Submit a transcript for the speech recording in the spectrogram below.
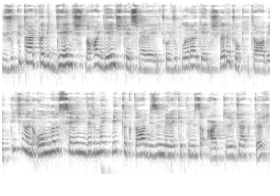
Jüpiter tabii genç, daha genç kesmelere, çocuklara, gençlere çok hitap ettiği için hani onları sevindirmek bir tık daha bizim bereketimizi arttıracaktır.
